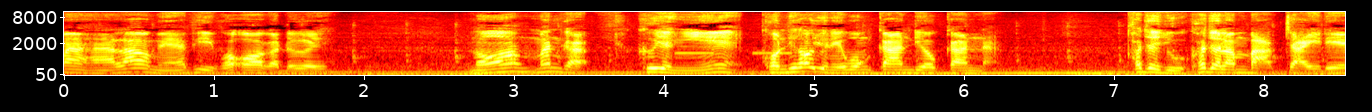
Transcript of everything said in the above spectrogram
มาหาเล่าแหมพี่พออกับเดยเนาะมันก็คืออย่างนี้ คนที่เขาอยู่ในวงการเดียวกันน่ะเขาจะอยู่เขาจะลำบากใจเด้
